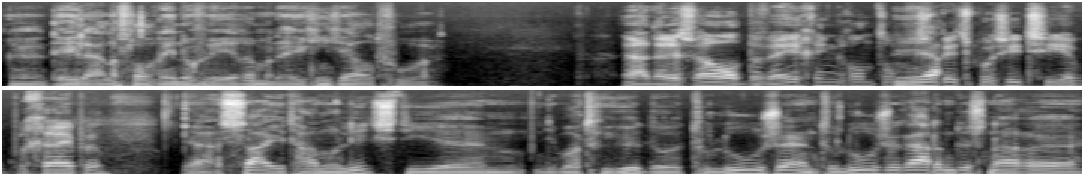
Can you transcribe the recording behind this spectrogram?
eh, het hele elftal renoveren, maar daar heb je geen geld voor. Ja, er is wel wat beweging rondom de Ja. spitspositie, heb ik begrepen. Ja, Said Hanulic, die, eh, die wordt gehuurd door Toulouse. En Toulouse gaat hem dus naar, eh,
